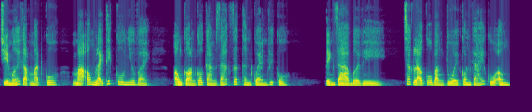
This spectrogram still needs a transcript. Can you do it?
chỉ mới gặp mặt cô mà ông lại thích cô như vậy. Ông còn có cảm giác rất thân quen với cô. Tính ra bởi vì chắc là cô bằng tuổi con gái của ông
